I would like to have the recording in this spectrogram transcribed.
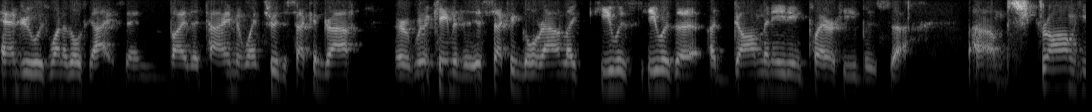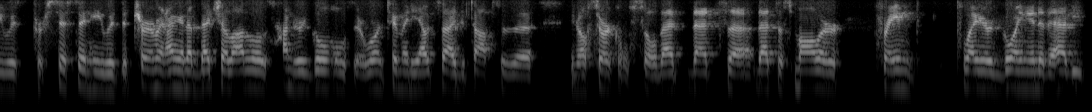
Andrew was one of those guys. And by the time it went through the second draft, or when it came into his second go round, like he was, he was a, a dominating player. He was. Uh, um, strong. He was persistent. He was determined. I'm going to bet you a lot of those hundred goals. There weren't too many outside the tops of the you know circles. So that that's uh, that's a smaller framed player going into the heavy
